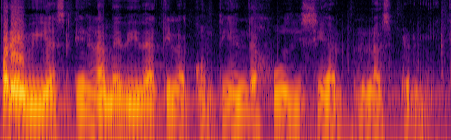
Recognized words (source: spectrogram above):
previas en la medida que la contienda judicial las permita.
